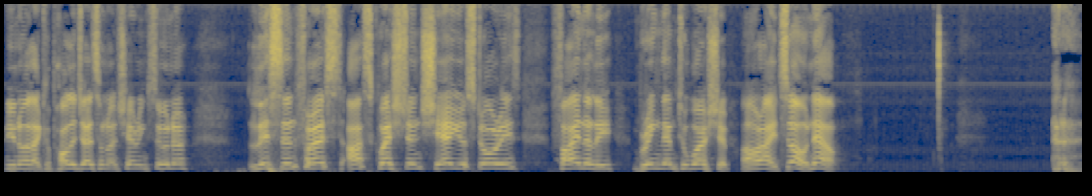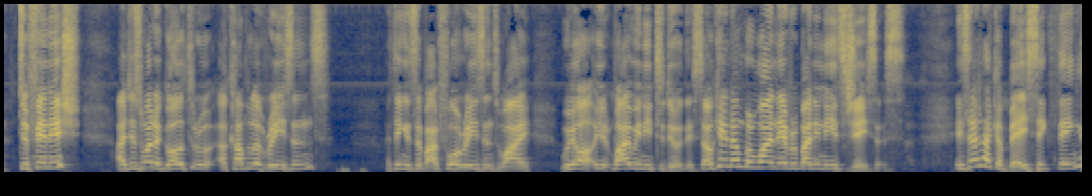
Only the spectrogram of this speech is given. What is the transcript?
you know, like apologize for not sharing sooner. Listen first, ask questions, share your stories. Finally, bring them to worship. All right, so now, to finish, I just want to go through a couple of reasons. I think it's about four reasons why we all why we need to do this. Okay, number one, everybody needs Jesus. Is that like a basic thing?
